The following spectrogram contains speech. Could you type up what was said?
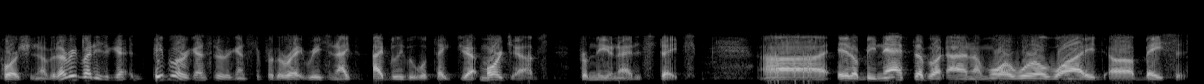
portion of it. Everybody's against, people are against it or against it for the right reason. I I believe it will take jo- more jobs from the United States. Uh, it'll be NAFTA, but on a more worldwide uh, basis.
